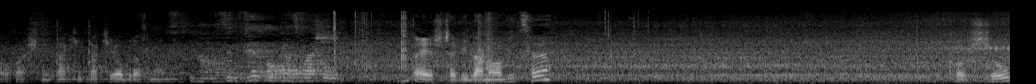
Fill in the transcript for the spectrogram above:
O właśnie, taki, taki obraz mamy. No, ten, ten obraz właśnie To jeszcze Wilamowice. Kościół.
